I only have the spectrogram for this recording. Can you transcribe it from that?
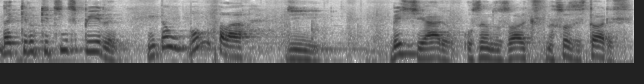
daquilo que te inspira. Então, vamos falar de bestiário usando os orcs nas suas histórias?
